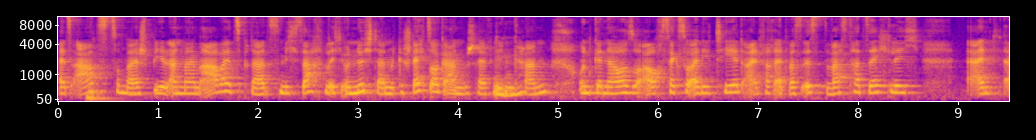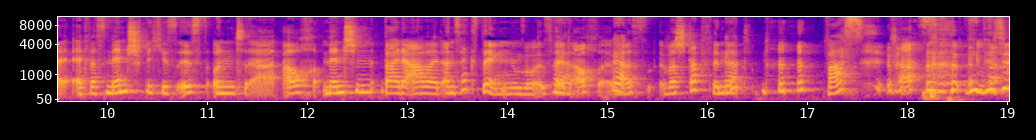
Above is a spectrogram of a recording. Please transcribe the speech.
als Arzt zum Beispiel an meinem Arbeitsplatz mich sachlich und nüchtern mit Geschlechtsorganen beschäftigen mhm. kann und genauso auch Sexualität einfach etwas ist, was tatsächlich ein, etwas Menschliches ist und äh, auch Menschen bei der Arbeit an Sex denken. So ist halt ja. auch ja. was, was stattfindet. Ja. Was? Was? Wie bitte?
